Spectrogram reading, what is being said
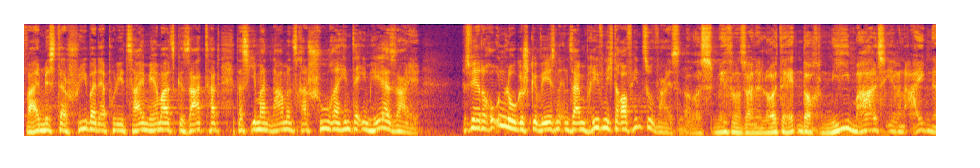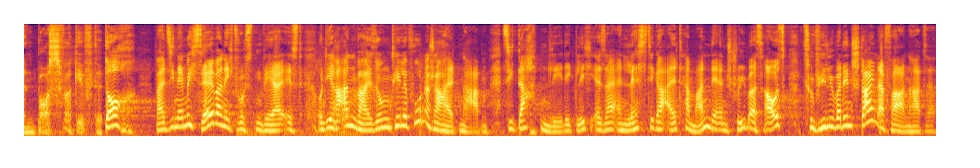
Weil Mr. Schreiber der Polizei mehrmals gesagt hat, dass jemand namens Rashura hinter ihm her sei. Es wäre doch unlogisch gewesen, in seinem Brief nicht darauf hinzuweisen. Aber Smith und seine Leute hätten doch niemals ihren eigenen Boss vergiftet. Doch, weil sie nämlich selber nicht wussten, wer er ist und ihre Anweisungen telefonisch erhalten haben. Sie dachten lediglich, er sei ein lästiger alter Mann, der in Schreibers Haus zu viel über den Stein erfahren hatte.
